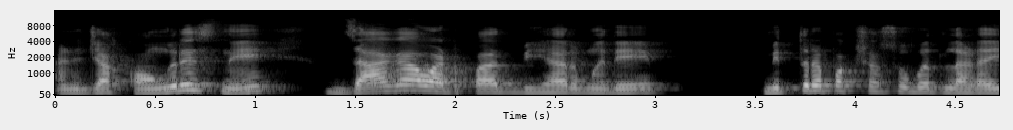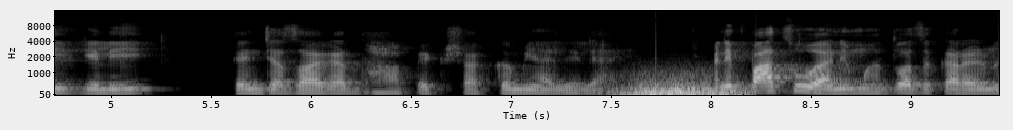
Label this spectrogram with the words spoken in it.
आणि ज्या काँग्रेसने जागा वाटपात बिहारमध्ये मित्रपक्षासोबत लढाई केली त्यांच्या जागा दहा पेक्षा कमी आलेल्या आहेत. आणि पाचवं आणि महत्वाचं कारण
